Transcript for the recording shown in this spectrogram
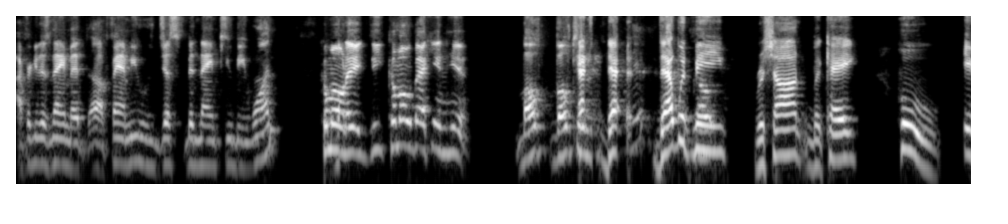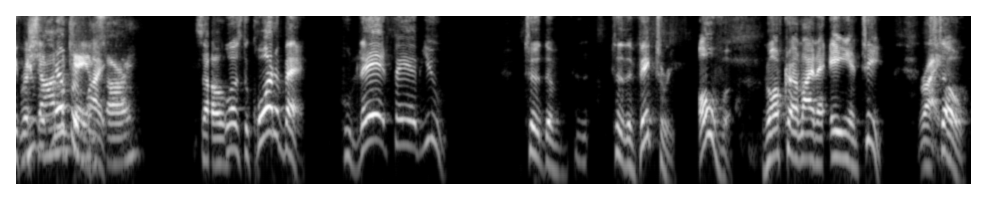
I forget his name at uh, FAMU, who's just been named QB one. Come on, AD, come on back in here. Both both teams. That that, that would be so, Rasean McKay, who, if Rasean you remember, McKay, right, I'm sorry, so was the quarterback who led FAMU to the to the victory over North Carolina A and T. Right. So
